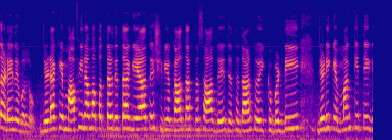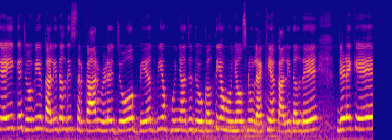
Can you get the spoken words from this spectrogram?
ਧੜੇ ਦੇ ਵੱਲੋਂ ਜਿਹੜਾ ਕਿ ਮਾਫੀਨਾਮਾ ਪੱਤਰ ਦਿੱਤਾ ਗਿਆ ਤੇ ਸ਼੍ਰੀ ਅਕਾਲ ਤਖਤ ਸਾਹਿਬ ਦੇ ਜਥੇਦਾਰ ਤੋਂ ਇੱਕ ਵੱਡੀ ਜਿਹੜੀ ਕਿ ਮੰਗ ਕੀਤੀ ਗਈ ਕਿ ਜੋ ਵੀ ਅਕਾਲੀ ਦਲ ਦੀ ਸਰਕਾਰ ਵੇਲੇ ਜੋ ਬੇਅਦਬੀਆਂ ਹੋਈਆਂ ਜਾਂ ਜੋ ਗਲਤੀਆਂ ਹੋਈਆਂ ਉਸ ਨੂੰ ਲੈ ਕੇ ਅਕਾਲੀ ਦਲ ਦੇ ਜਿਹੜੇ ਕਿ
